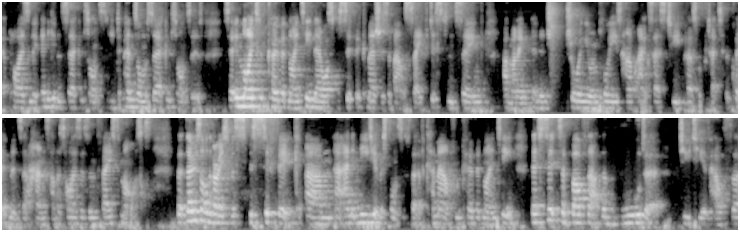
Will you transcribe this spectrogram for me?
applies in any given circumstance it depends on the circumstances. So, in light of COVID 19, there are specific measures about safe distancing um, and, and, ensuring your employees have access to personal protective equipment, so hand sanitizers and face masks. But those are the very sort of specific um, and immediate responses that have come out from COVID 19. There sits above that the broader duty of health uh,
